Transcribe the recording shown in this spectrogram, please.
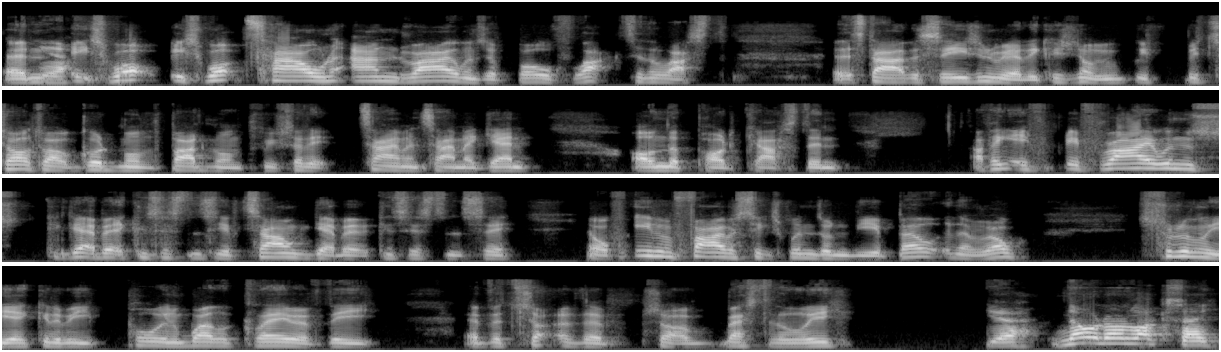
and Yeah. it's what it's what Town and Rylands have both lacked in the last at the start of the season, really. Because you know we we talked about good month, bad month. We've said it time and time again on the podcast, and I think if if Rylands can get a bit of consistency, if Town can get a bit of consistency, you know, even five or six wins under your belt in a row, suddenly you're going to be pulling well clear of the of the of the sort of rest of the league. Yeah, no, no, like I say,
